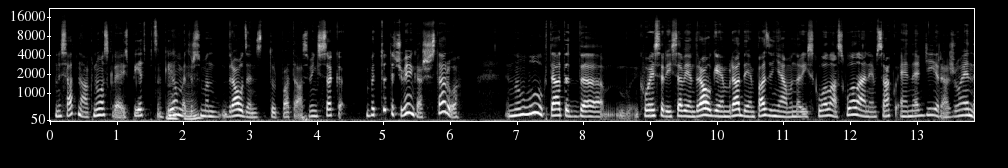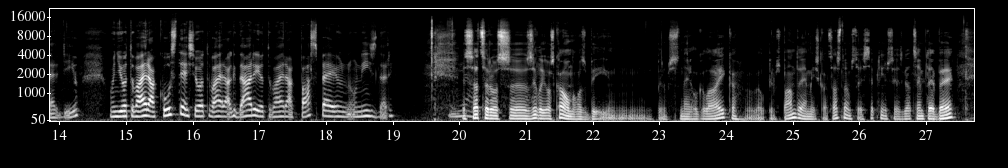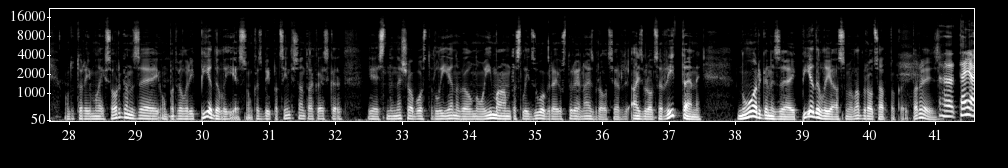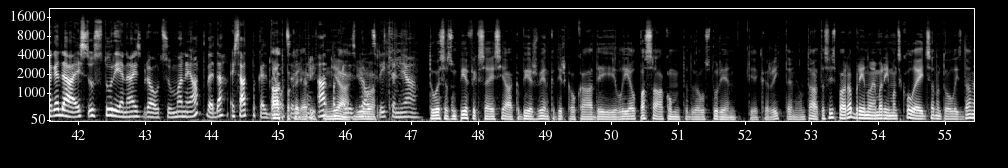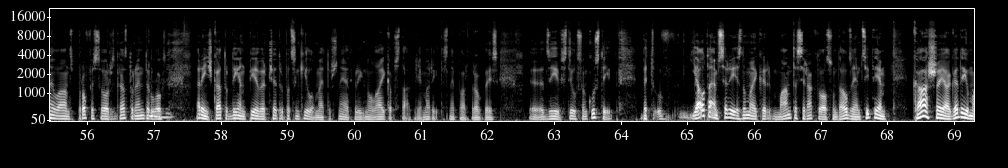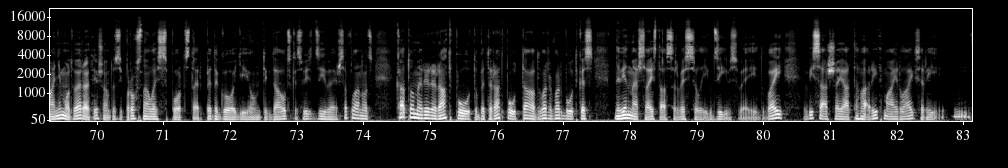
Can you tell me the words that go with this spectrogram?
Un es atnāku noskrējis 15 km, mm -hmm. un man draudzene turpatās. Viņa saka, bet tu taču vienkārši staro. Nu, lūk, tā tad, ko es arī saviem draugiem, radiem, paziņām un arī skolā skolēniem saku, enerģija ražo enerģiju. Un jo tu vairāk kusties, jo tu vairāk dari, jo tu vairāk paspēji un, un izdari. Jā. Es atceros, uh, Zilajos kalnos bija mm, pirms neilga laika, vēl pirms pandēmijas, kāds 18, 17 gads MTB. Un tu tur arī, man liekas, organizēji un pat vēl arī piedalījies. Un kas bija pats interesantākais, ka, ja es nešaubos, tad Liena vēl no Imantas līdz Ogrei uz turieni aizbrauc ar, aizbrauc ar riteni. Uh, norganizēja, piedalījās un vēl atbrauca atpakaļ. Pareizi. Uh, tajā gadā es uz turieni aizbraucu, mani atveda. Es atpakaļ braucu atpakaļ ar riteni. Atpakaļ jā, es braucu riteni, jā. To es esmu piefiksējis, jā, ka bieži vien, kad ir kaut kādi lieli pasākumi, tad vēl uz turieni tiek riteni. Un tā, tas vispār apbrīnojami arī mans kolēģis Anatolijas Danilāns, profesors, gastroenterologs. Mm -hmm. Arī viņš katru dienu piever 14 km neatkarīgi no laika apstākļiem. Arī tas nepārtrauktais dzīves stils un kustība. Bet jautājums arī, es domāju, ka man tas ir aktuāls un daudziem citiem kā šajā gadījumā, ņemot vērā, tiešām tas ir profesionālais sports, tā ir pedagoģija un tik daudz, kas visā dzīvē ir saplānots, kā tomēr ir ar atpūtu, bet ar atpūtu tādu var, varbūt, kas nevienmēr saistās ar veselīgu dzīvesveidu. Vai visā šajā tavā ritmā ir laiks arī,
